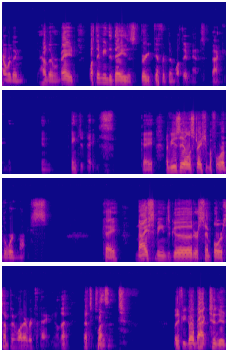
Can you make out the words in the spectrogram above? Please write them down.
how were they how they were made, what they mean today is very different than what they meant back in in ancient days. Okay, I've used the illustration before of the word nice. Okay, nice means good or simple or something whatever today. You know that that's pleasant. But if you go back to the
